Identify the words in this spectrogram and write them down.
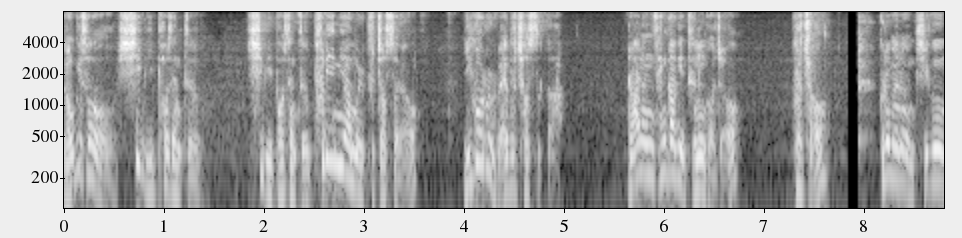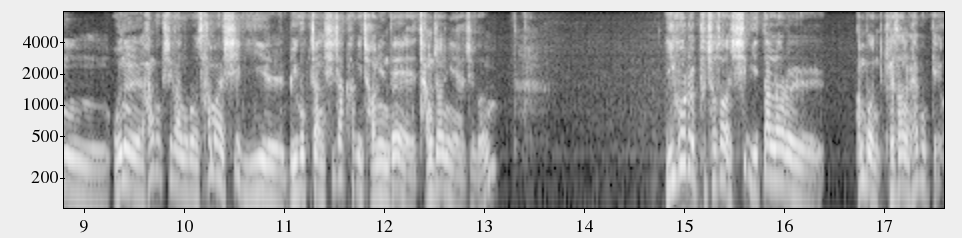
여기서 12% 12% 프리미엄을 붙였어요. 이거를 왜 붙였을까? 라는 생각이 드는 거죠. 그렇죠. 그러면은 지금 오늘 한국 시간으로 3월 12일 미국장 시작하기 전인데 장전이에요 지금. 이거를 붙여서 12달러를 한번 계산을 해볼게요.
